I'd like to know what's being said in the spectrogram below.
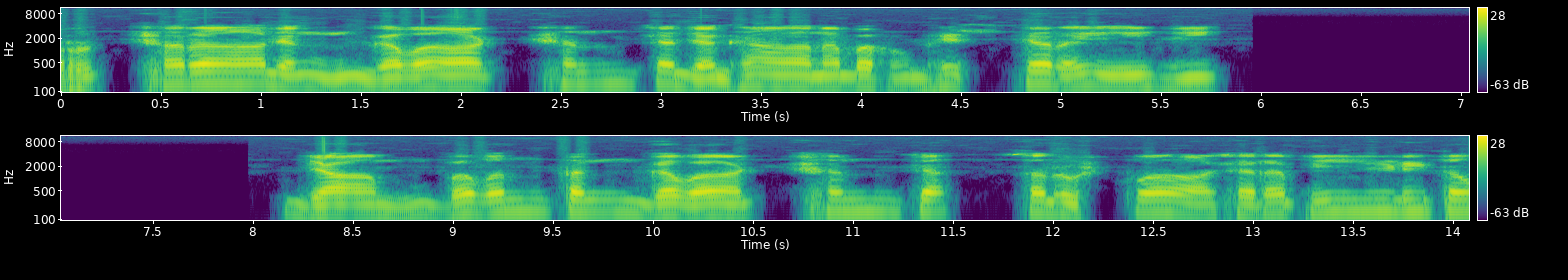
वृक्षराजम् गवाक्षम् च जघानबहुभिः शरैः जाम्बवन्तम् गवाक्षम् च स दृष्ट्वा शरपीडितौ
